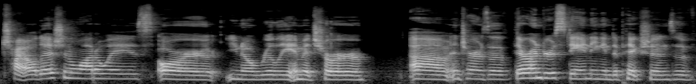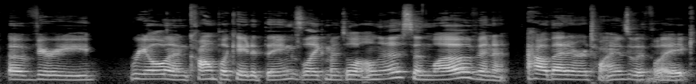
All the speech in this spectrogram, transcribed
childish in a lot of ways, or, you know, really immature um, in terms of their understanding and depictions of, of very real and complicated things like mental illness and love and how that intertwines with like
